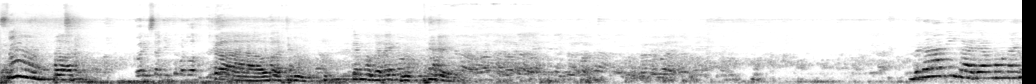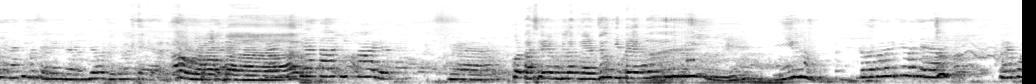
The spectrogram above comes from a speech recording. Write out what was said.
Sumpah. Gue Risa jadi teman lo. ya waduh. Kan gue gak rekrut Beneran nih nggak ada yang mau nanya nanti masih ada yang ganjel gitu. Allah Ganjel Akbar di antara kita gitu kan. Ya. kok Tasya yang bilang ganjel kita yang ngeri. Ngilu Teman-teman di sini masih ada kepo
